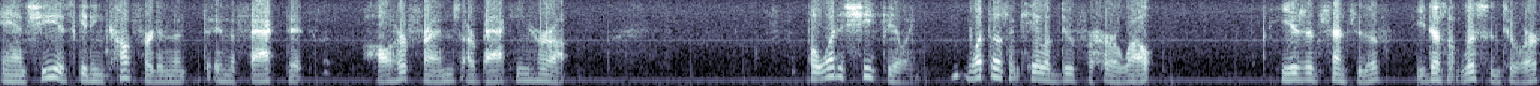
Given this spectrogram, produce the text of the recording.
And she is getting comfort in the in the fact that all her friends are backing her up. But what is she feeling? What doesn't Caleb do for her? Well, he is insensitive. He doesn't listen to her,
